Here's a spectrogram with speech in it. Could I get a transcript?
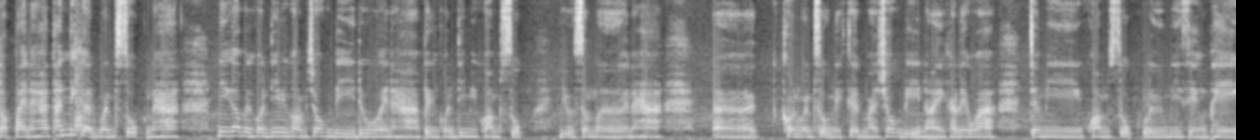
ต่อไปนะคะท่านที่เกิดวันศุกร์นะคะ นี่ก็เป็นคนที่มีความโชคดีด้วยนะคะ เป็นคนที่มีความสุขอยู่เสมอนะคะ คนวันศุกร์นี่เกิดมาโชคดีหน่อยเขาเรียกว่าจะมีความสุขหรือมีเสียงเพลง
